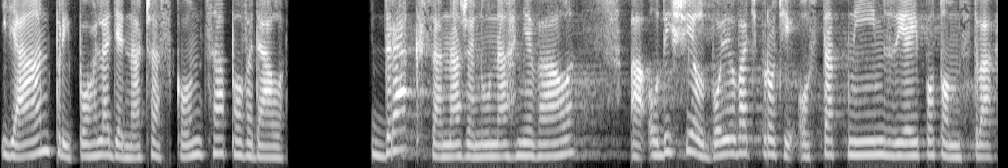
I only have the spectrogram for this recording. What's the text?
Ján pri pohľade na čas konca povedal Drak sa na ženu nahneval a odišiel bojovať proti ostatným z jej potomstva,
